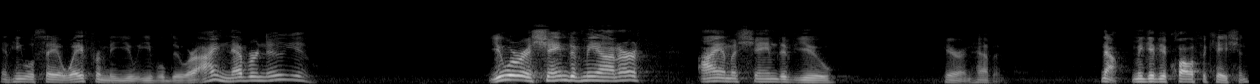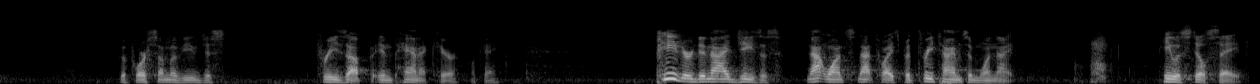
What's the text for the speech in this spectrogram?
And he will say, Away from me, you evildoer. I never knew you. You were ashamed of me on earth. I am ashamed of you here in heaven. Now, let me give you a qualification before some of you just freeze up in panic here, okay? Peter denied Jesus, not once, not twice, but three times in one night. He was still saved.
